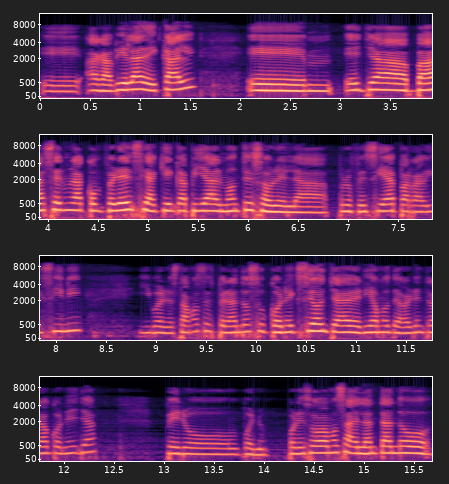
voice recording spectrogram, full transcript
eh, a Gabriela Decal. Eh, ella va a hacer una conferencia aquí en Capilla del Monte sobre la profecía de Parravicini y bueno, estamos esperando su conexión, ya deberíamos de haber entrado con ella pero bueno, por eso vamos adelantando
